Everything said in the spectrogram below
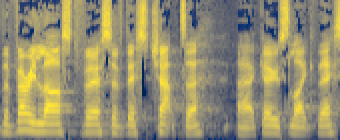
the very last verse of this chapter uh, goes like this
